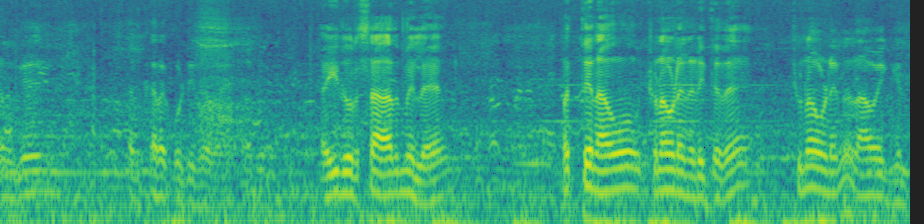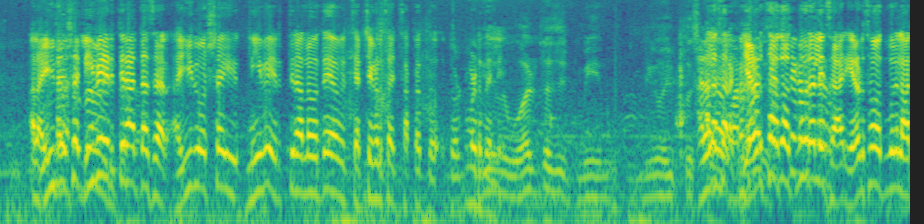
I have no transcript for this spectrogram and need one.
ನಮಗೆ ಸರ್ಕಾರ ಕೊಟ್ಟಿದ್ದಾರೆ. ಐದು ವರ್ಷ ಆದಮೇಲೆ ಮತ್ತೆ ನಾವು ಚುನಾವಣೆ ನಡೀತದೆ. ಚುನಾವಣೆನ ನಾವೇ ಗೆಲ್ತೀವಿ. ಅಲ್ಲ ಐದು ವರ್ಷ ನೀವೇ ಇರ್ತೀರಾ ಅಂತ ಸರ್. ಐದು ವರ್ಷ ನೀವೇ ಇರ್ತೀರಾ ಅನ್ನೋದೇ ಚರ್ಚೆಗಳು ಸಹ ಸಖತ್ತು ದೊಡ್ಡ ಮಟ್ಟದಲ್ಲಿ. ವಾಟ್ ಡಸ್ ಇಟ್ ಮೀನ್ ನೀವು ಈ ಅಲ್ಲ ಸರ್ ಎರಡ್ ಸಾವಿರದ ಹದಿಮೂರಲ್ಲಿ ಸರ್ ಎರಡ್ ಸಾವಿರದ ಹದಿಮೂರಲ್ಲಿ ಆ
